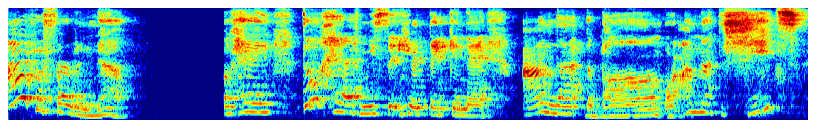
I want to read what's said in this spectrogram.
I prefer to know. Okay? Don't have me sit here thinking that I'm not the bomb or I'm not the shit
